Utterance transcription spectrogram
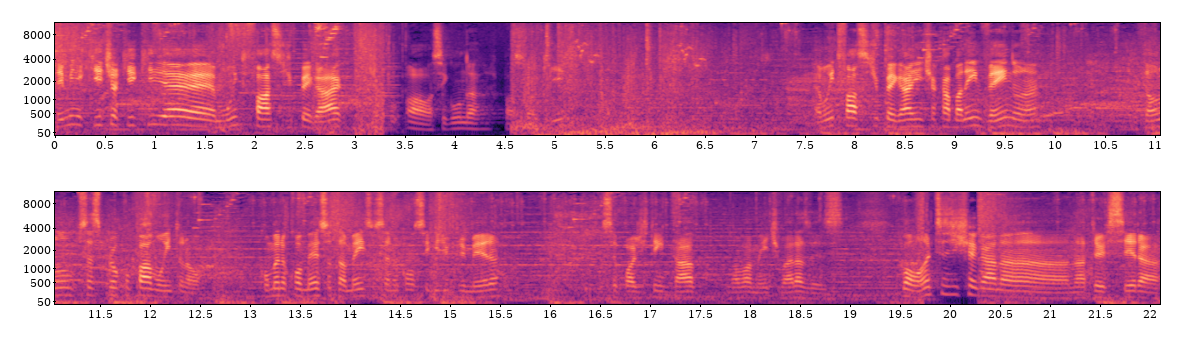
Tem mini kit aqui que é muito fácil de pegar. Tipo, ó, a segunda passou aqui. É muito fácil de pegar, a gente acaba nem vendo, né? Então não precisa se preocupar muito, não. Como é no começo também, se você não conseguir de primeira, você pode tentar novamente várias vezes. Bom, antes de chegar na, na terceira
